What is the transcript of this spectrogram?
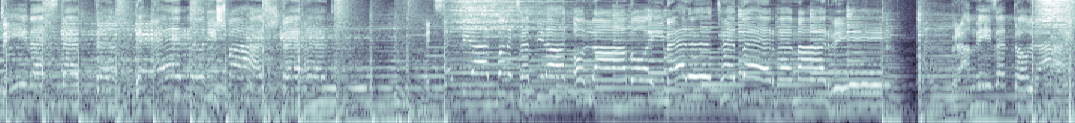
tévesztettem De erről is más tehet. Egy szebb világban, egy szebb világ A lábaim előtt heverne már rég. Rám nézett a lány,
